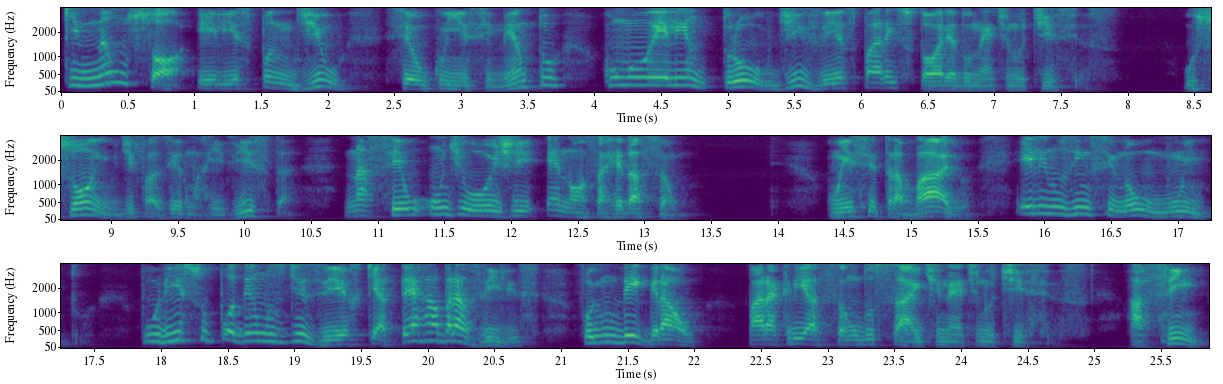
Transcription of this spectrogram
que não só ele expandiu seu conhecimento, como ele entrou de vez para a história do Net Notícias. O sonho de fazer uma revista nasceu onde hoje é nossa redação. Com esse trabalho, ele nos ensinou muito. Por isso podemos dizer que a Terra Brasilis foi um degrau para a criação do site Net Notícias. Assim,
